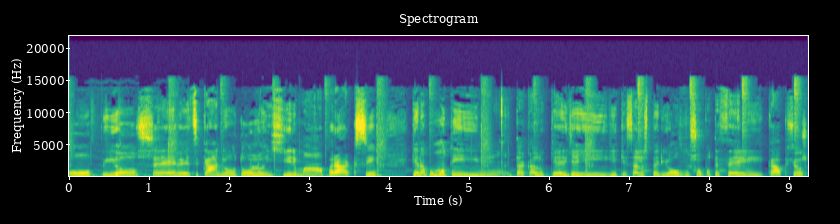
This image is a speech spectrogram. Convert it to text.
ο οποίος ε, έτσι κάνει το όλο εγχείρημα πράξη. Και να πούμε ότι μ, τα καλοκαίρια ή και σε άλλες περιόδους όποτε θέλει κάποιος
